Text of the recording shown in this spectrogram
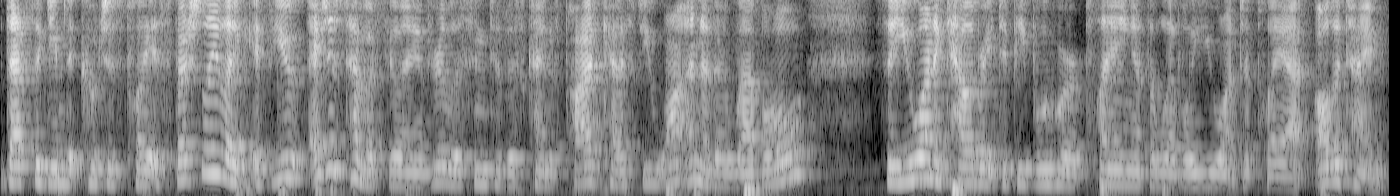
that's the game that coaches play, especially like if you I just have a feeling if you're listening to this kind of podcast, you want another level so you want to calibrate to people who are playing at the level you want to play at all the time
